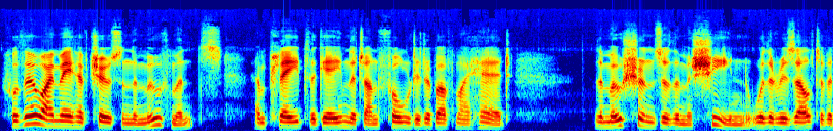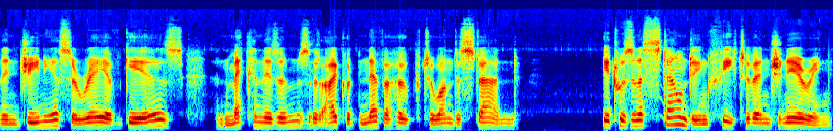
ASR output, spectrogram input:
For though I may have chosen the movements and played the game that unfolded above my head, the motions of the machine were the result of an ingenious array of gears and mechanisms that I could never hope to understand. It was an astounding feat of engineering,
